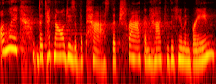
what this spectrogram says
Unlike the technologies of the past that track and hack the human brain,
